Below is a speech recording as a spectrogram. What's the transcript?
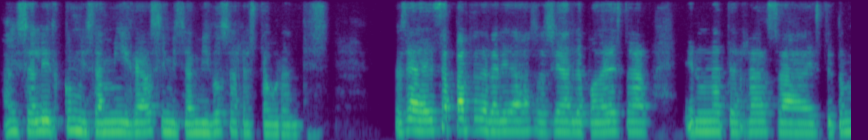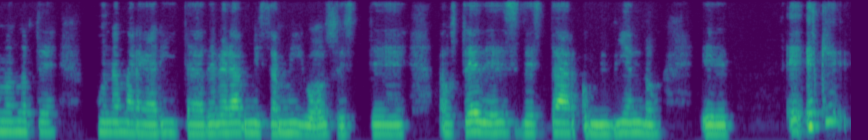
Ay, salir con mis amigas y mis amigos a restaurantes. O sea, esa parte de la vida social, de poder estar en una terraza, este, tomándote una margarita, de ver a mis amigos, este, a ustedes, de estar conviviendo. Eh, eh, es que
